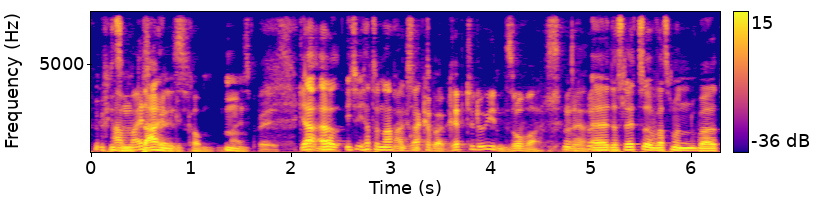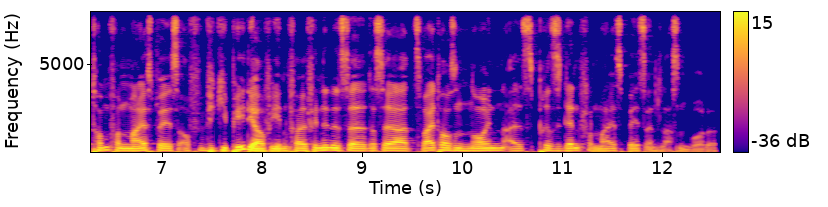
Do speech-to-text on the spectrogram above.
Wie Ah, sind wir dahin gekommen? Hm. MySpace. Ja, äh, ich, ich hatte Mark nachgeguckt. Zuckerberg, Reptiloiden, sowas. Äh, das letzte, was man über Tom von MySpace auf Wikipedia auf jeden Fall findet, ist, äh, dass er 2009 als Präsident von MySpace entlassen wurde.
